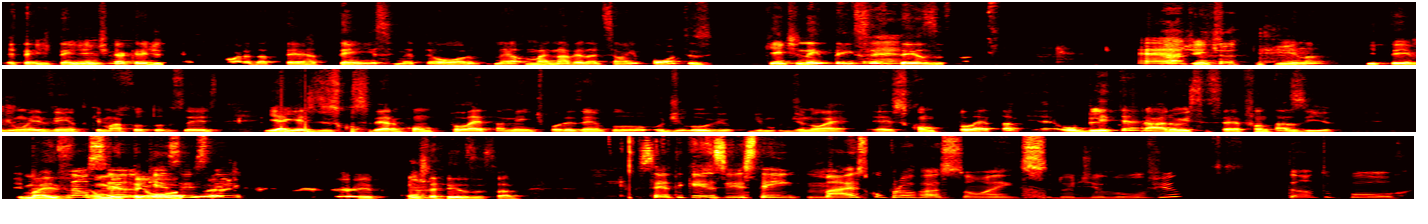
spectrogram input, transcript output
E tem, tem uhum. gente que uhum. acredita que história da Terra tem esse meteoro, né? mas na verdade isso é uma hipótese, que a gente nem tem é. certeza. É. A gente imagina que teve um evento que matou todos eles. E aí eles desconsideram completamente, por exemplo, o dilúvio de, de Noé. Eles completa, obliteraram isso, isso é fantasia. Mas Não, um sendo meteoro, que existem... É, é, com certeza, sabe? Sendo que existem mais comprovações do dilúvio, tanto por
